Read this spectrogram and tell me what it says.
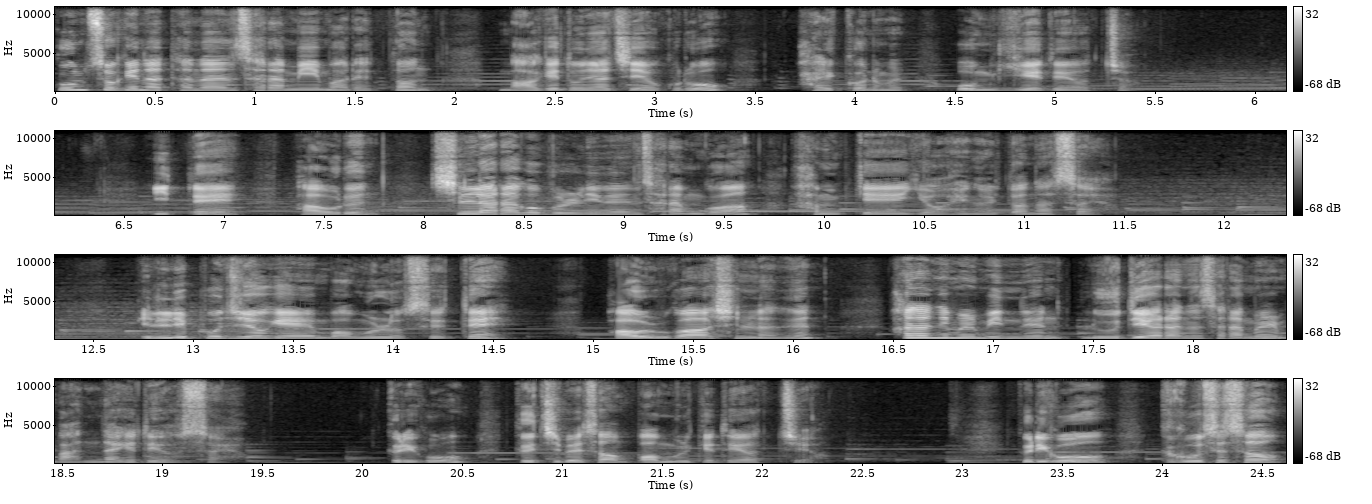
꿈속에 나타난 사람이 말했던 마게도냐 지역으로 발걸음을 옮기게 되었죠. 이때 바울은 신라라고 불리는 사람과 함께 여행을 떠났어요. 빌립보 지역에 머물렀을 때 바울과 신라는 하나님을 믿는 루디아라는 사람을 만나게 되었어요. 그리고 그 집에서 머물게 되었지요. 그리고 그곳에서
